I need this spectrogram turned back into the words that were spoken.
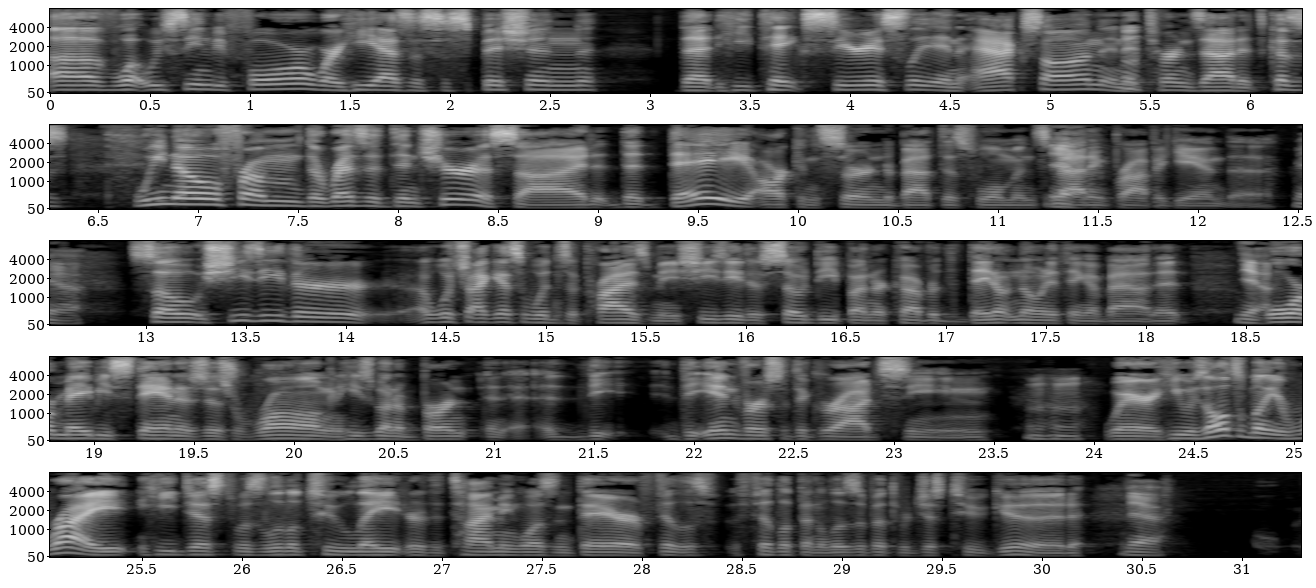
of what we've seen before, where he has a suspicion that he takes seriously and acts on, and it turns out it's because we know from the Rezidentura side that they are concerned about this woman Yeah. spouting propaganda. Yeah. So she's either, which I guess wouldn't surprise me, she's either so deep undercover that they don't know anything about it, Yeah. or maybe Stan is just wrong and he's going to burn uh, the the inverse of the garage scene hmm where he was ultimately right. He just was a little too late, or the timing wasn't there. Phyllis, Philip and Elizabeth were just too good. Yeah.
